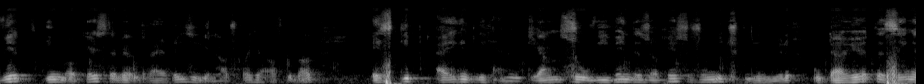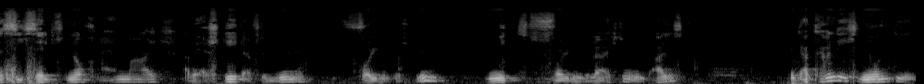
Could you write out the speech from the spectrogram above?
wird im Orchester werden drei riesige Lautsprecher aufgebaut. Es gibt eigentlich einen Klang, so wie wenn das Orchester schon mitspielen würde. Und da hört der Sänger sich selbst noch einmal, aber er steht auf der Bühne, vollen Kostüm, mit vollen Beleuchtung und alles. Und da kann ich nun die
